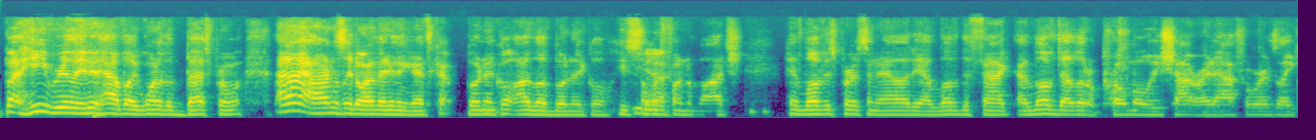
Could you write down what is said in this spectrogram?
But he really did have like one of the best promo. And I honestly don't have anything against Bo Nickal. I love Bo Nickal. He's so Yeah. much fun to watch. I love his personality. I love the fact. I love that little promo he shot right afterwards. Like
